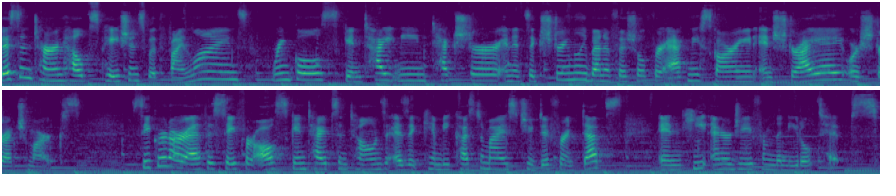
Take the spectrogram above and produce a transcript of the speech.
This in turn helps patients with fine lines, wrinkles, skin tightening, texture, and it's extremely beneficial for acne scarring and striae or stretch marks. Secret RF is safe for all skin types and tones as it can be customized to different depths and heat energy from the needle tips.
